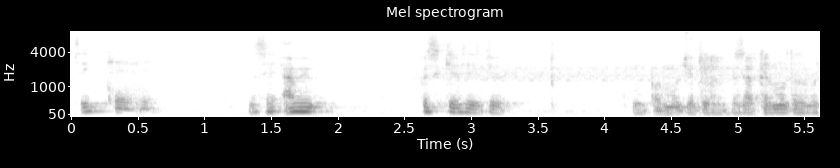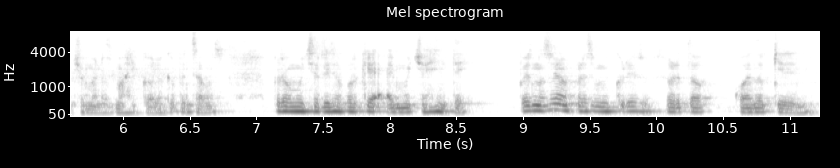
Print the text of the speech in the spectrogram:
Sí. Sí, sí. No sé, a mí, pues quiero decir, yo por mucho tiempo pensaba que el mundo es mucho menos mágico de lo que pensamos, pero mucha risa porque hay mucha gente, pues no sé, me parece muy curioso, sobre todo cuando quieren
